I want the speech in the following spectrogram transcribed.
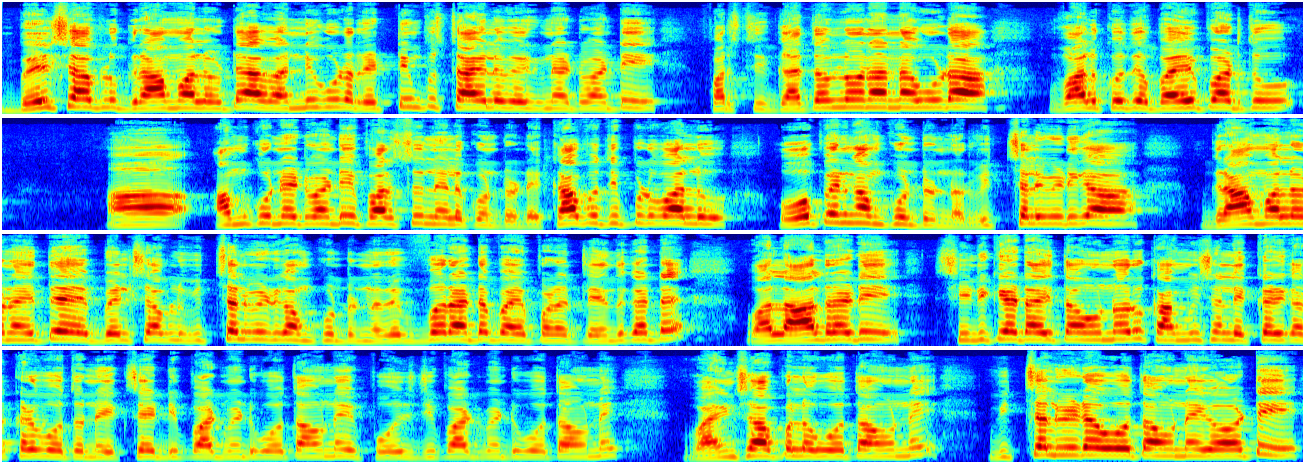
బెల్ షాపులు గ్రామాలు ఉంటాయి అవన్నీ కూడా రెట్టింపు స్థాయిలో పెరిగినటువంటి పరిస్థితి. గతంలోనన్నా కూడా వాళ్ళు కొద్దిగా భయపడుతూ అమ్ముకునేటువంటి పరిస్థితులు నెలకొంటుండే. కాకపోతే ఇప్పుడు వాళ్ళు ఓపెన్గా అమ్ముకుంటున్నారు. విచ్చలవిడిగా గ్రామాల్లోనైతే బెల్ట్ షాపులు విచ్చలవిడిగా అమ్ముకుంటున్నారు. ఎవ్వరు అంటే భయపడట్లేదు. ఎందుకంటే వాళ్ళు ఆల్రెడీ సిండికేట్ అవుతూ ఉన్నారు. కమిషన్లు ఎక్కడికక్కడ పోతున్నాయి. ఎక్సైజ్ డిపార్ట్మెంట్కి పోతూ ఉన్నాయి. పోలీస్ డిపార్ట్మెంట్కి పోతూ ఉన్నాయి. వైన్ షాపుల్లో పోతూ ఉన్నాయి. విచ్చలవిడే పోతూ ఉన్నాయి కాబట్టి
